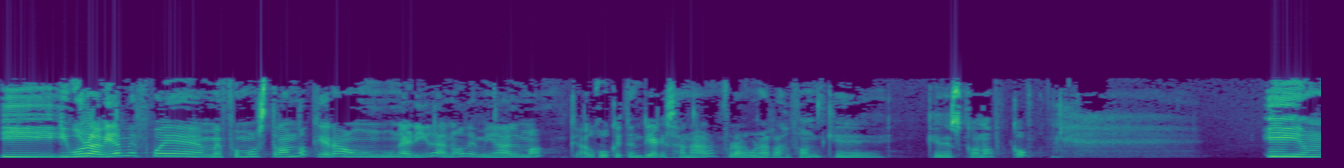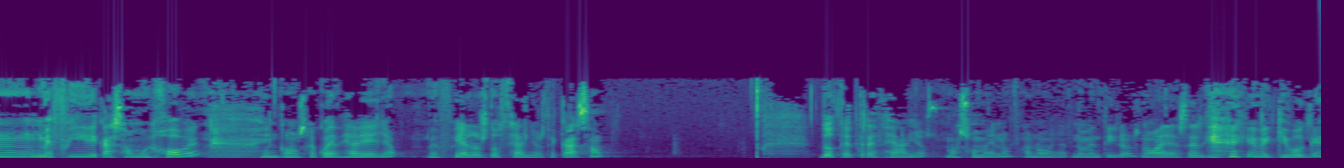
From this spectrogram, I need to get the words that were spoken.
Y, bueno, la vida me fue, me fue mostrando que era una herida ¿no? de mi alma, que algo que tendría que sanar por alguna razón que, desconozco. Y mm, me fui de casa muy joven, en consecuencia de ello. Me fui a los 12 años de casa. 12, 13 años, más o menos. No, no mentiros, no vaya a ser que me equivoque.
